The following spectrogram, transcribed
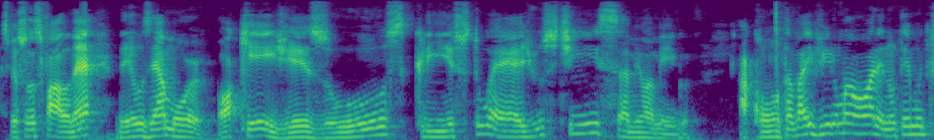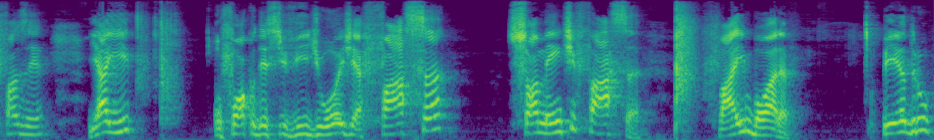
As pessoas falam, né? Deus é amor. Ok, Jesus Cristo é justiça, meu amigo. A conta vai vir uma hora e não tem muito o que fazer. E aí, o foco deste vídeo hoje é faça, somente faça. Vai embora. Pedro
